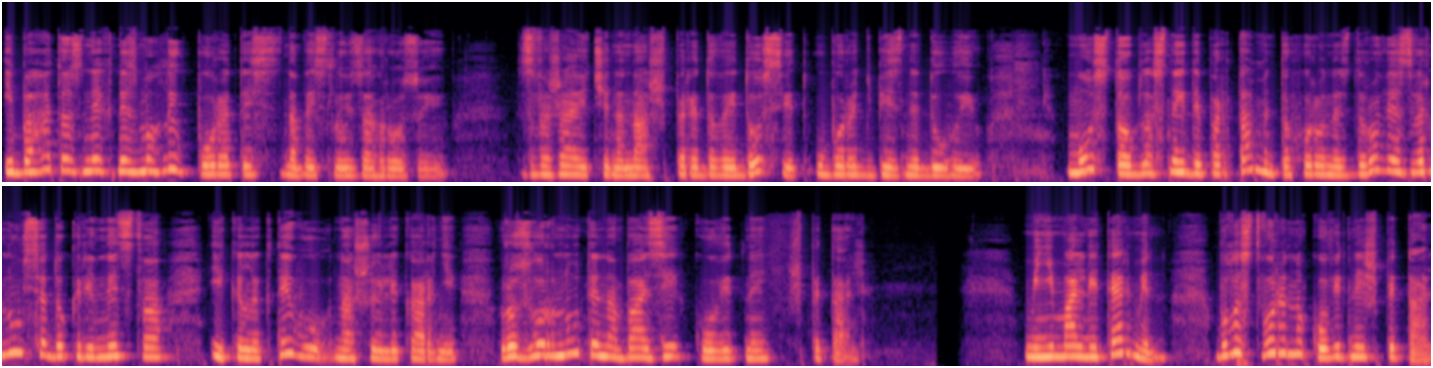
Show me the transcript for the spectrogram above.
і багато з них не змогли впоратись з навислою загрозою. Зважаючи на наш передовий досвід у боротьбі з недугою, МОЗ та обласний департамент охорони здоров'я звернувся до керівництва і колективу нашої лікарні розгорнути на базі ковідний шпиталь. Мінімальний термін було створено ковідний шпиталь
